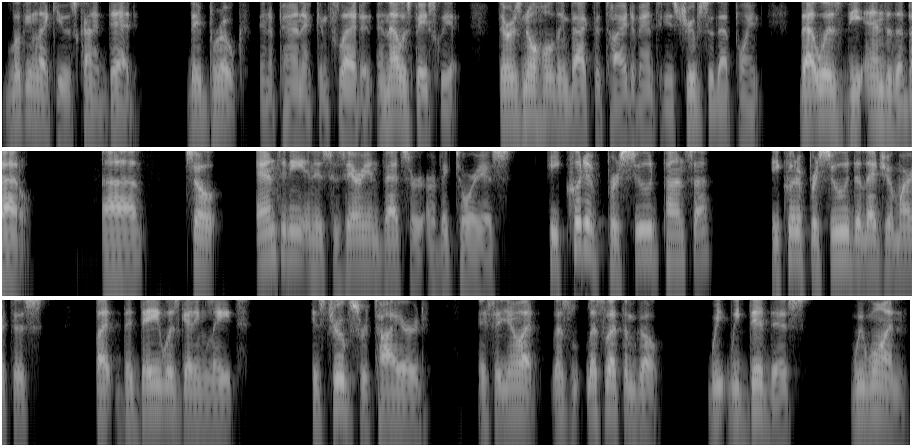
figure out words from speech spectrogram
looking like he was kind of dead, they broke in a panic and fled. And, and that was basically it. There was no holding back the tide of Antony's troops at that point. That was the end of the battle. Uh, so Antony and his Caesarian vets are, are victorious. He could have pursued Pansa. He could have pursued the Legio Martius but the day was getting late. His troops were tired. They said, "You know what? Let's let's let them go. We we did this. We won,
